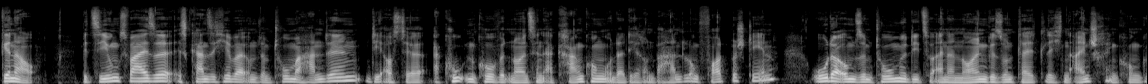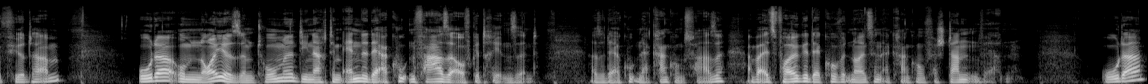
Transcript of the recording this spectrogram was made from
Genau. Beziehungsweise es kann sich hierbei um Symptome handeln, die aus der akuten Covid-19-Erkrankung oder deren Behandlung fortbestehen oder um Symptome, die zu einer neuen gesundheitlichen Einschränkung geführt haben oder um neue Symptome, die nach dem Ende der akuten Phase aufgetreten sind, also der akuten Erkrankungsphase, aber als Folge der Covid-19-Erkrankung verstanden werden. Oder,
